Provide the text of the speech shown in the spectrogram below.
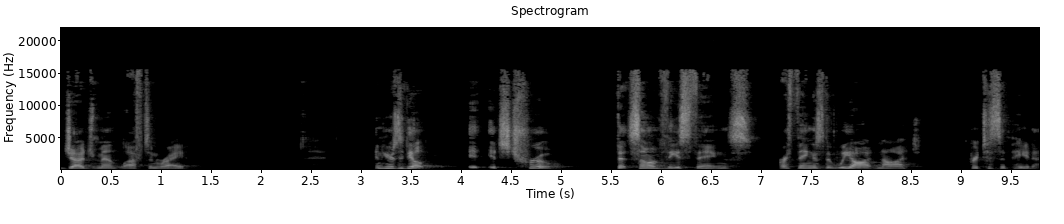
judgment left and right. And here's the deal it, it's true that some of these things are things that we ought not participate in.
